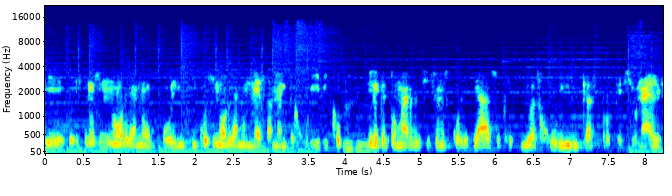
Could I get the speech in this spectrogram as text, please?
eh, este no es un órgano político, es un órgano netamente jurídico. Tiene que tomar decisiones colegiadas, objetivas, jurídicas, profesionales.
